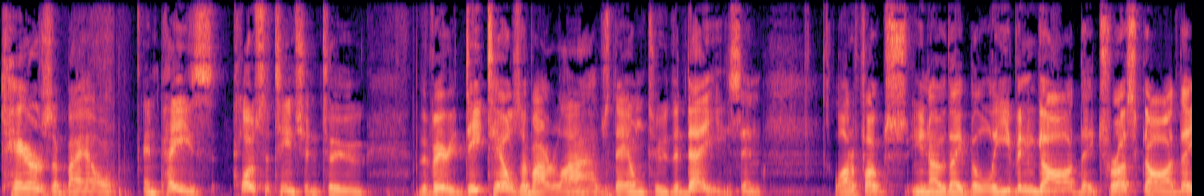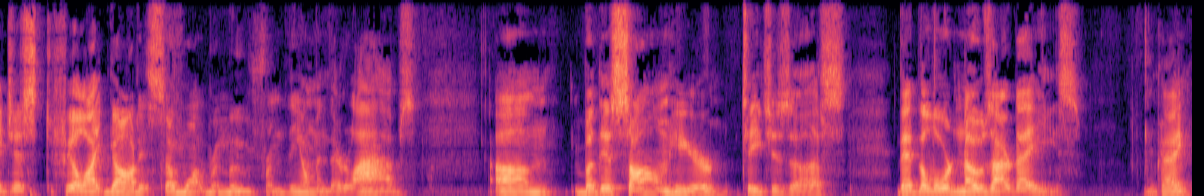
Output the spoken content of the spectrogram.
cares about and pays close attention to the very details of our lives down to the days and a lot of folks, you know, they believe in God, they trust God, they just feel like God is somewhat removed from them and their lives. Um, but this psalm here teaches us that the Lord knows our days. Okay?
